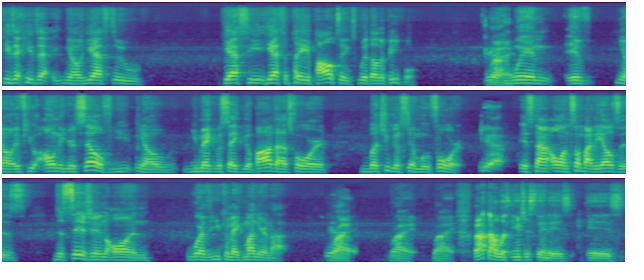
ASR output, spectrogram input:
he's at he's at you know he has to he has to he has to play politics with other people. Right. When if you know if you own it yourself, you you know you make a mistake, you apologize for it, but you can still move forward. Yeah, It's not on somebody else's decision on whether you can make money or not. yeah. Right, right, right. What I thought was interesting is is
